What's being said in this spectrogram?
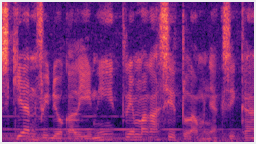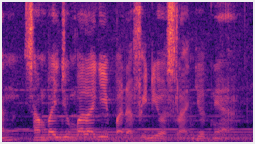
Sekian video kali ini, terima kasih telah menyaksikan. Sampai jumpa lagi pada video selanjutnya.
